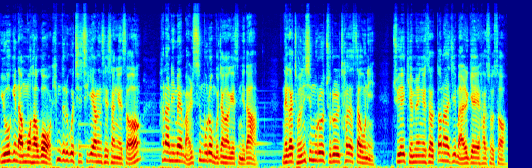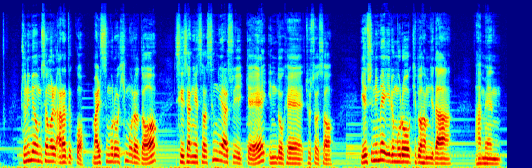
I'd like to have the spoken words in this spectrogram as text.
유혹이 난무하고 힘들고 지치게 하는 세상에서 하나님의 말씀으로 무장하겠습니다. 내가 전심으로 주를 찾아싸우니 주의 계명에서 떠나지 말게 하소서. 주님의 음성을 알아듣고 말씀으로 힘을 얻어 세상에서 승리할 수 있게 인도해 주소서. 예수님의 이름으로 기도합니다. 아멘.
